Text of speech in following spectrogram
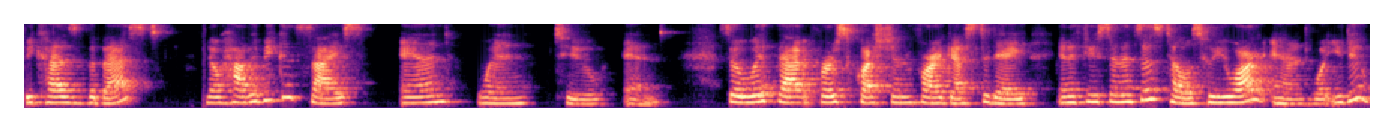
because the best know how to be concise and when to end. So, with that first question for our guest today, in a few sentences, tell us who you are and what you do.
